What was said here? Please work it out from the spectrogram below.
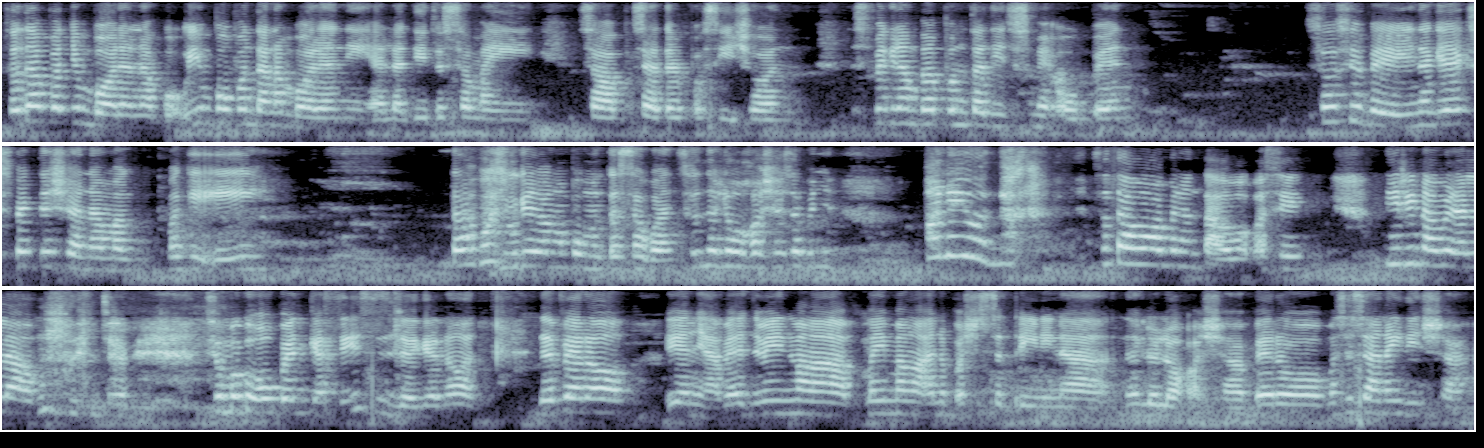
So, dapat yung bola na po, yung pupunta ng bola ni Ella dito sa may, sa setter position. Tapos biglang papunta dito sa may open. So, si Bey, nag-expect na siya na mag, mag-AA. Tapos biglang pumunta sa one. So, naloka siya. Sabi niya, paano yun? so, tawa kami ng tawa kasi hindi rin namin alam. so, mag-open kasi, siya ganon. De, pero, yan nga, may, may mga, may mga ano pa siya sa training na naloloka siya. Pero, masasanay din siya.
